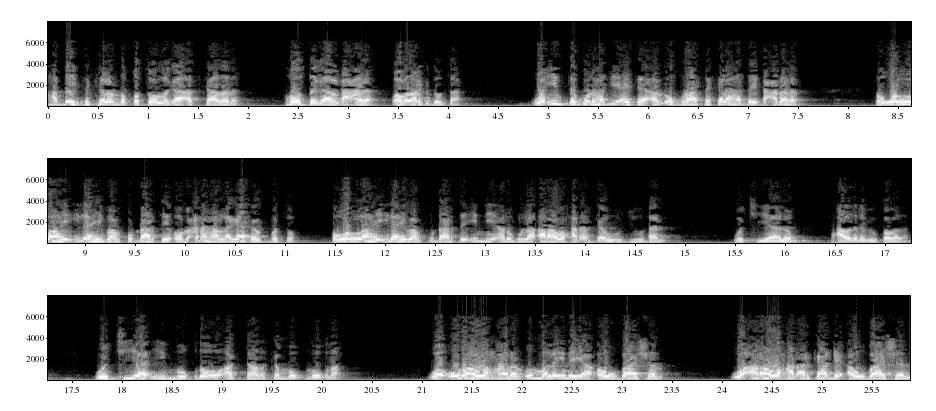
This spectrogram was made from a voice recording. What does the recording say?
Hadday ta kala noqoto lagaa adkaadana oo dagaal dhacana waabaad arki doontaa. Wa in takun haddii ay tahay alukhraa ta kale hadday dhacdana fa wallaahi ilaahay baan ku dhaartay oo macnaha lagaa xoog bato fa wallaahi ilaahay baan ku dhaartay inii anigu la araa waxaan arkaa wujuuhan. Wejiyaalo. Saxaabada nabigu ka wada wejiyaa ii muuqdo oo agtaada ka muuqmuuqda wa uraa waxaanan u malaynayaa awbaashan. Wa araa waxaan arkaa dhe awbaashan.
